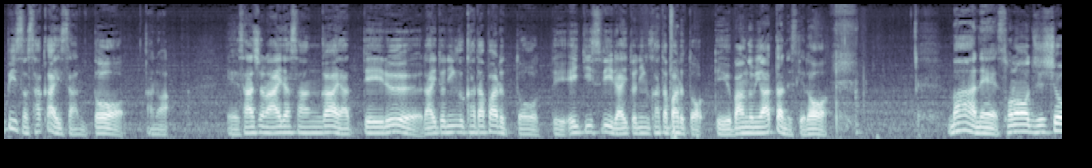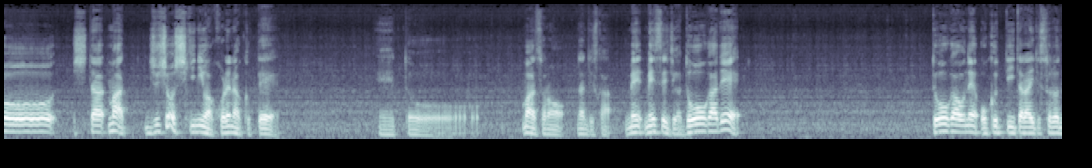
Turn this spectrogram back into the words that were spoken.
ピースの酒井さんと、あの、えー、三種の相田さんがやっているライトニングカタパルトっていう、83ライトニングカタパルトっていう番組があったんですけど、まあね、その受賞した、まあ、受賞式には来れなくて、えっ、と、まあその、何ですかメ、メッセージが動画で、動画をね、送っていただいてそれを流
